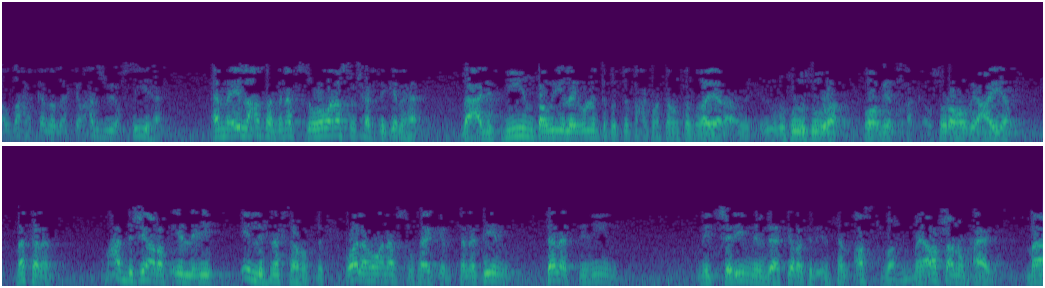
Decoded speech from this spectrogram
أو ضحك كذا ضحكه ما حدش بيحصيها. أما إيه اللي حصل في نفسه؟ هو نفسه مش هيفتكرها. بعد سنين طويلة يقول أنت كنت تضحك مثلا وأنت صغير أو يقولوا له صورة وهو بيضحك أو صورة وهو بيعيط. مثلا محدش يعرف إيه اللي إيه إيه اللي في نفس هذا الطفل. ولا هو نفسه فاكر سنتين ثلاث سنين متشالين من ذاكرة الإنسان أصلا ما يعرفش عنهم حاجة. مع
